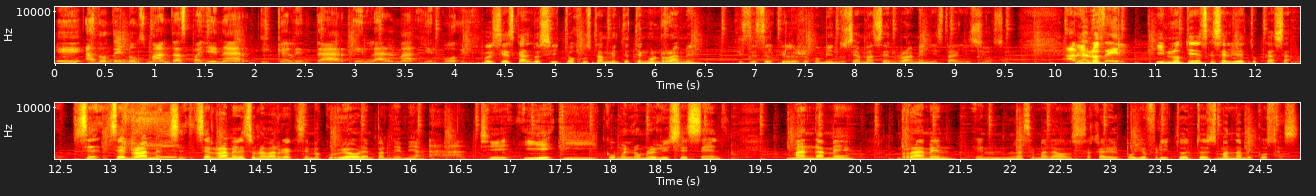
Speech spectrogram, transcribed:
eh, ¿a dónde nos mandas para llenar y calentar el alma y el body? Pues si es caldosito, justamente tengo un ramen. Este es el que les recomiendo. Se llama Zen Ramen y está delicioso. Háblanos no- de él. Y no tienes que salir de tu casa. Zen, Zen Ramen. Zen Ramen es una marca que se me ocurrió ahora en pandemia. Ajá. Sí, y, y como el nombre lo dice Zen, mándame ramen. En una semana vamos a sacar el pollo frito. Entonces mándame cosas.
